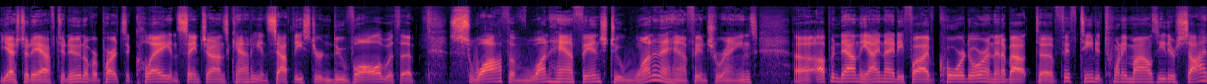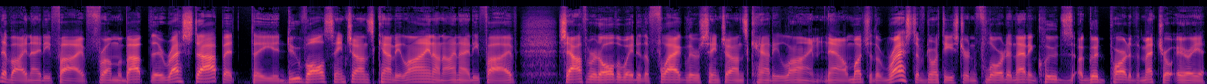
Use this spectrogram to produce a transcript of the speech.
yesterday afternoon over parts of Clay and St. Johns County and southeastern Duval with a swath of one half inch to one and a half inch rains. Uh, up and down the I 95 corridor, and then about uh, 15 to 20 miles either side of I 95 from about the rest stop at the Duval St. Johns County line on I 95 southward all the way to the Flagler St. Johns County line. Now, much of the rest of northeastern Florida, and that includes a good part of the metro area,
